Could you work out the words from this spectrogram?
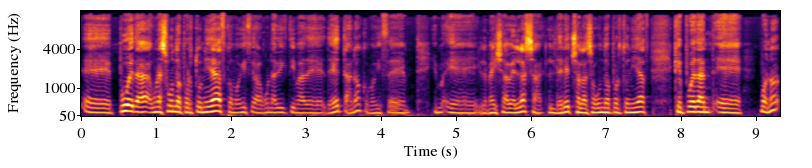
eh, pueda, una segunda oportunidad, como dice alguna víctima de, ETA, ¿no? como dice eh, la Isabel Lassa, el derecho a la segunda oportunidad, que puedan eh, bueno,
